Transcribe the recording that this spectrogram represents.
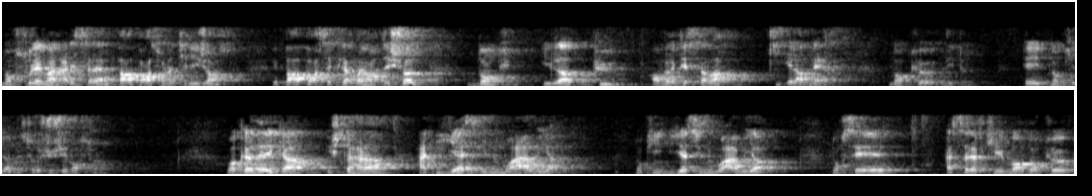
Donc Suleiman alayhi salam, par rapport à son intelligence et par rapport à sa clairvoyance des choses, donc il a pu en vérité savoir qui est la mère donc euh, des deux. Et donc il a bien sûr jugé dans cela. وكذلك اشتهر عن إياس ibn Muawiyah. Donc Iyas ibn Muawiyah, donc c'est un salaf qui est mort donc euh,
